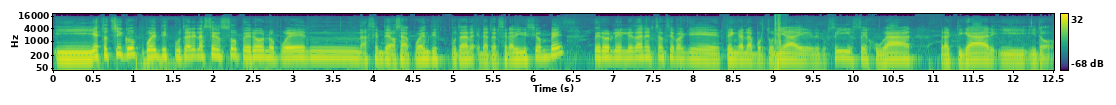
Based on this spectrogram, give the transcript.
Y estos chicos pueden disputar el ascenso, pero no pueden ascender, o sea, pueden disputar en la tercera división B, pero le, le dan el chance para que tengan la oportunidad de, de lucirse, jugar, practicar y, y todo.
